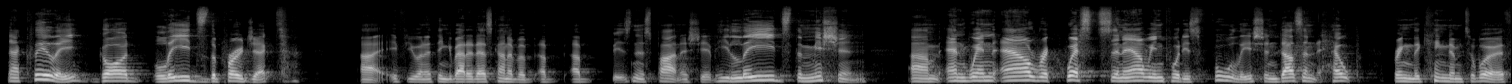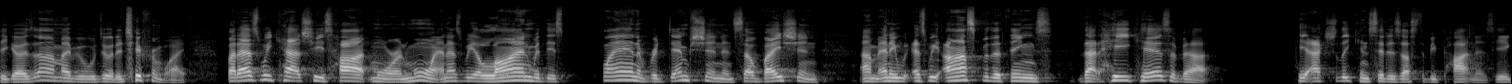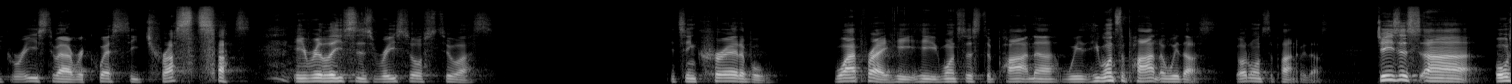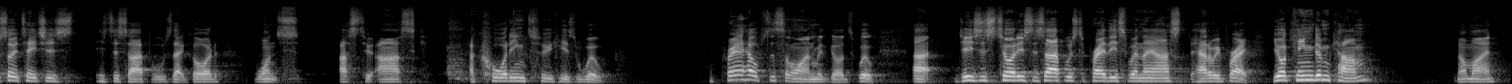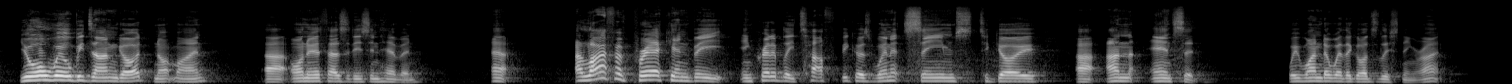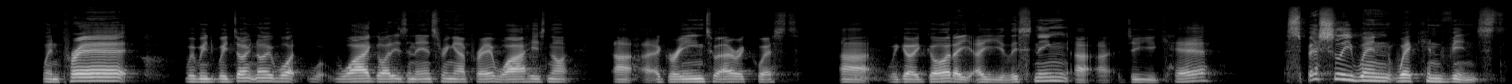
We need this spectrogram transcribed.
Now, clearly, God leads the project, uh, if you want to think about it as kind of a, a, a business partnership. He leads the mission um, and when our requests and our input is foolish and doesn't help bring the kingdom to earth, he goes, oh, maybe we'll do it a different way. But as we catch his heart more and more, and as we align with this plan of redemption and salvation, um, and he, as we ask for the things that he cares about, he actually considers us to be partners. He agrees to our requests. He trusts us. He releases resource to us. It's incredible why pray? He, he wants us to partner with, he wants to partner with us. God wants to partner with us. Jesus uh, also teaches his disciples that God wants us to ask according to his will. Prayer helps us align with God's will. Uh, Jesus taught his disciples to pray this when they asked, How do we pray? Your kingdom come, not mine. Your will be done, God, not mine, uh, on earth as it is in heaven. Uh, a life of prayer can be incredibly tough because when it seems to go uh, unanswered, we wonder whether God's listening, right? When prayer, when we, we don't know what, why God isn't answering our prayer, why He's not uh, agreeing to our request, uh, we go, God, are, are you listening? Uh, uh, do you care? Especially when we're convinced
